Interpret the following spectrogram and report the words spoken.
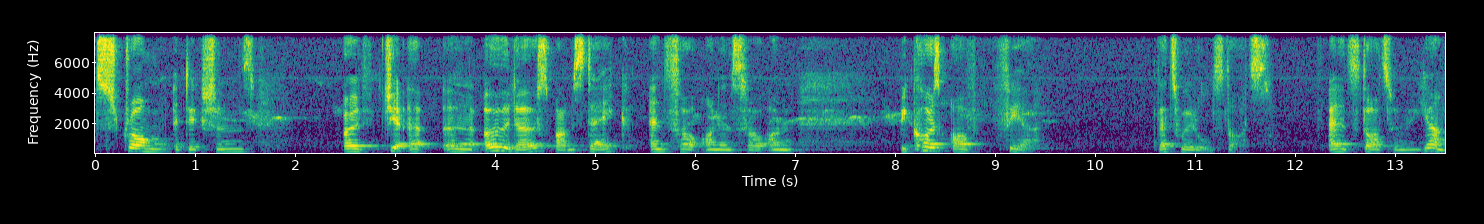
strong addictions, uh, uh, overdose by mistake, and so on and so on, because of fear. That's where it all starts. And it starts when we're young.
